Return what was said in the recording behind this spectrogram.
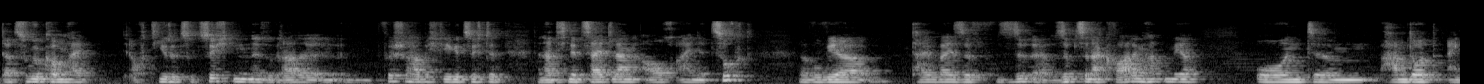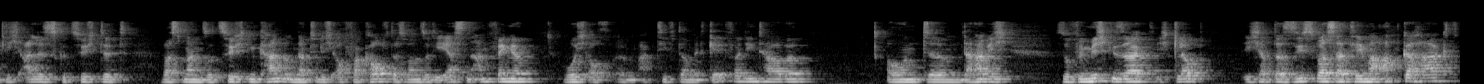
dazu gekommen, halt auch Tiere zu züchten. Also gerade Fische habe ich viel gezüchtet. Dann hatte ich eine Zeit lang auch eine Zucht, äh, wo wir teilweise 17 äh, Aquarien hatten wir und ähm, haben dort eigentlich alles gezüchtet, was man so züchten kann und natürlich auch verkauft. Das waren so die ersten Anfänge, wo ich auch ähm, aktiv damit Geld verdient habe. Und ähm, dann habe ich so für mich gesagt, ich glaube, ich habe das Süßwasser-Thema abgehakt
